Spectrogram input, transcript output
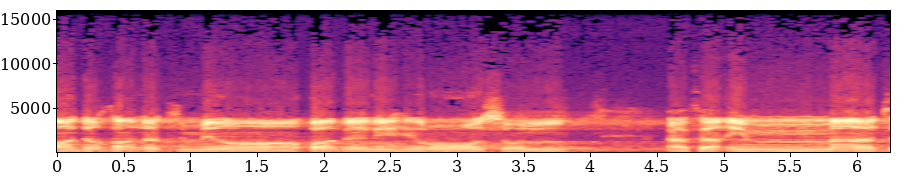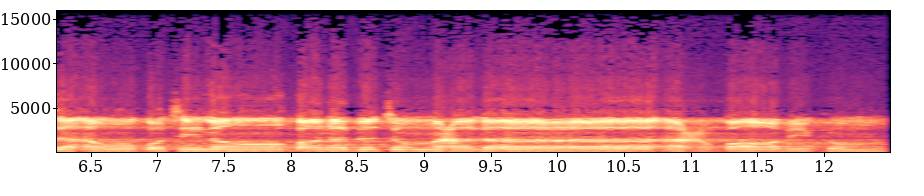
قد خلت من قبله الرسل. أفإن مات أو قتل انقلبتم على أعقابكم.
